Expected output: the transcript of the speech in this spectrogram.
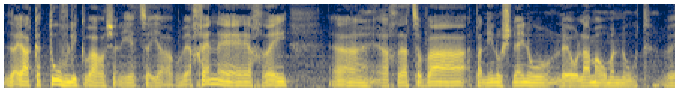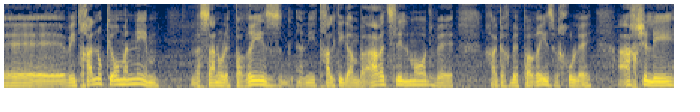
זה היה כתוב לי כבר שאני אהיה צייר. ואכן, אחרי... אחרי הצבא פנינו שנינו לעולם האומנות, ו... והתחלנו כאומנים. נסענו לפריז, אני התחלתי גם בארץ ללמוד, ואחר כך בפריז וכולי. האח שלי,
